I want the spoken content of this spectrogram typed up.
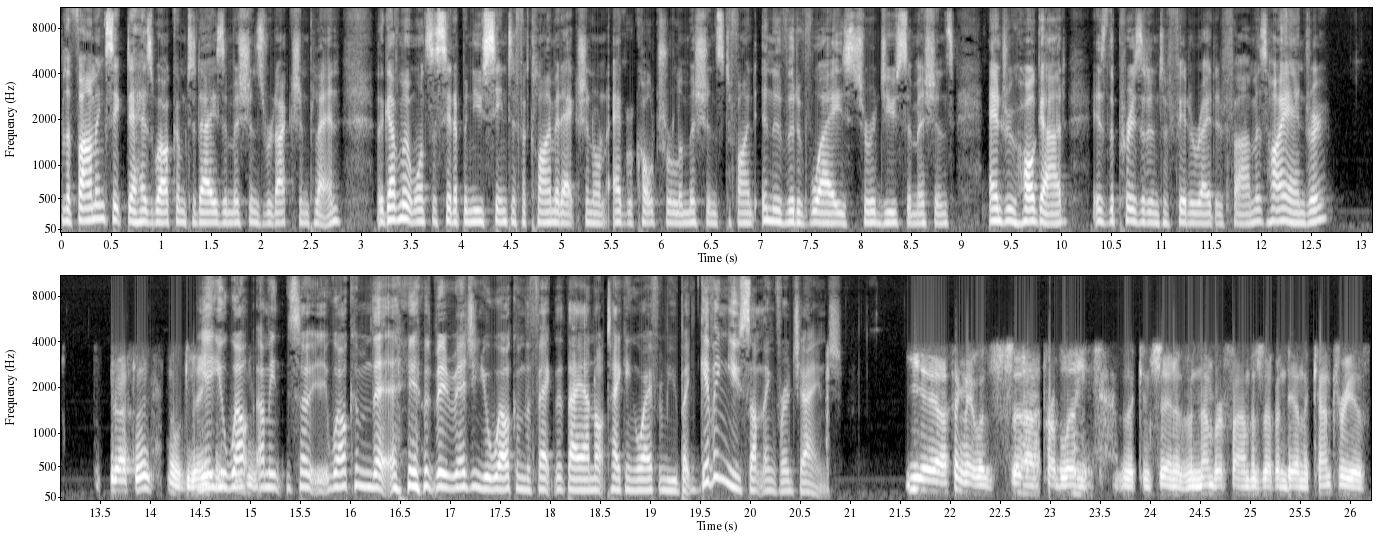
The farming sector has welcomed today's emissions reduction plan. The government wants to set up a new centre for climate action on agricultural emissions to find innovative ways to reduce emissions. Andrew Hoggard is the president of Federated Farmers. Hi, Andrew. Good afternoon. Oh, good yeah, you're welcome. I mean, so welcome that. imagine you're welcome the fact that they are not taking away from you, but giving you something for a change. Yeah, I think that was uh, probably the concern of a number of farmers up and down the country of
